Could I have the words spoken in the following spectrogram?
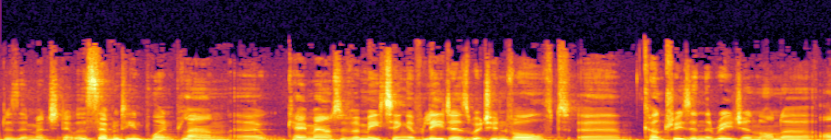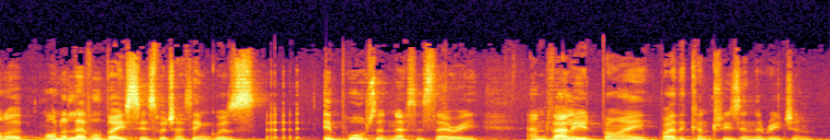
does it mention it? Well, a 17 point plan uh, came out of a meeting of leaders which involved uh, countries in the region on a, on, a, on a level basis, which I think was uh, important, necessary, and valued by, by the countries in the region.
